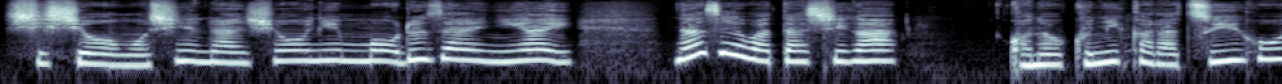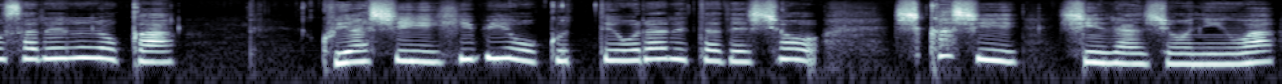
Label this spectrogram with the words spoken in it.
師匠も親鸞上人も流罪に遭い、なぜ私がこの国から追放されるのか、悔しい日々を送っておられたでしょう。しかし、親鸞上人は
